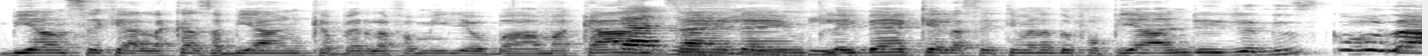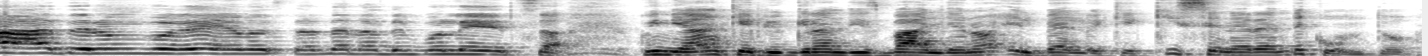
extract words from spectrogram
Beyoncé che è alla Casa Bianca per la famiglia Obama, canta Cazzo, ed è in sì. playback e la settimana dopo piange dicendo scusate, non volevo, è stata una debolezza. Quindi anche i più grandi sbagliano e il bello è che chi se ne rende conto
